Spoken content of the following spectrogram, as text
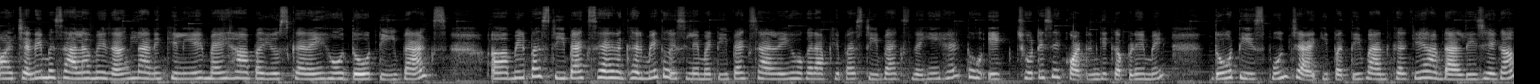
और चने मसाला में रंग लाने के लिए मैं यहाँ पर यूज़ कर रही हूँ दो टी बैग्स मेरे पास टी बैग्स हैं घर में तो इसलिए मैं टी बैग्स डाल रही हूँ। अगर आपके पास टी बैग्स नहीं है तो एक छोटे से कॉटन के कपड़े में दो टीस्पून चाय की पत्ती बाँध करके आप डाल दीजिएगा।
